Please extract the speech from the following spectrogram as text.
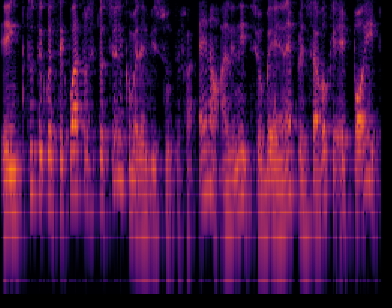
e in tutte queste quattro situazioni come le hai vissute? Fa, eh no, all'inizio bene, pensavo che, e poi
